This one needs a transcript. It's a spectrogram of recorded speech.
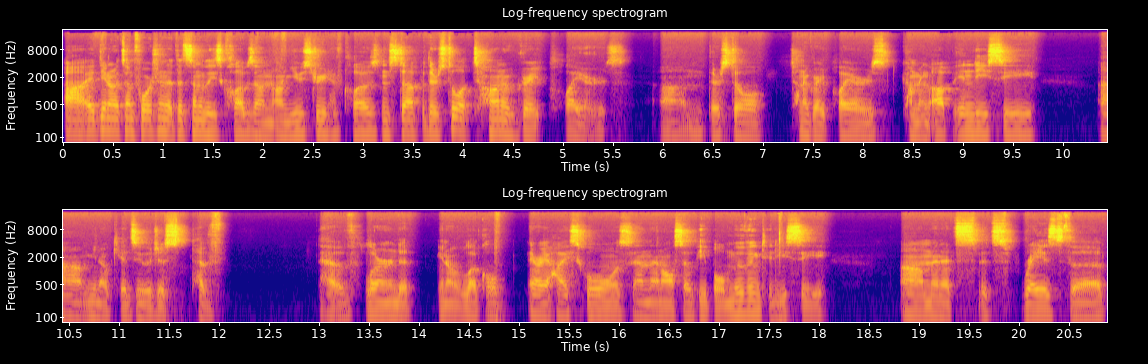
uh, it, you know, it's unfortunate that some of these clubs on, on U Street have closed and stuff, but there's still a ton of great players. Um, there's still a ton of great players coming up in DC. Um, you know, kids who just have have learned at you know local area high schools, and then also people moving to DC. Um, and it's it's raised the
